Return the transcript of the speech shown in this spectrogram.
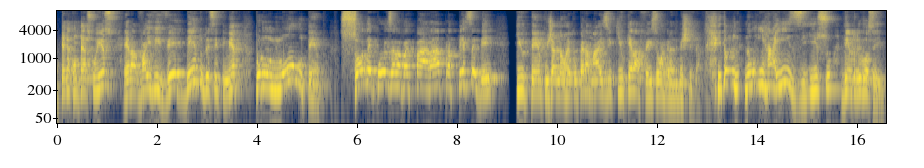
O que, é que acontece com isso? Ela vai viver dentro desse sentimento por um longo tempo. Só depois ela vai parar para perceber que o tempo já não recupera mais e que o que ela fez foi uma grande besteira. Então, não enraize isso dentro de você.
